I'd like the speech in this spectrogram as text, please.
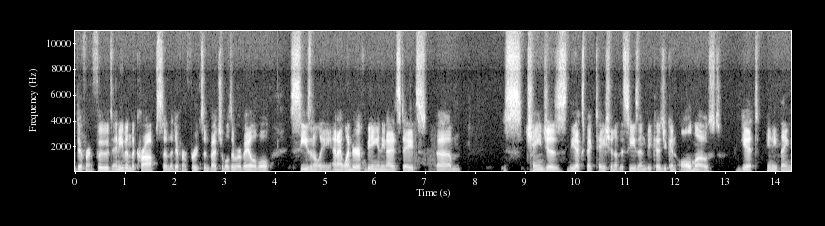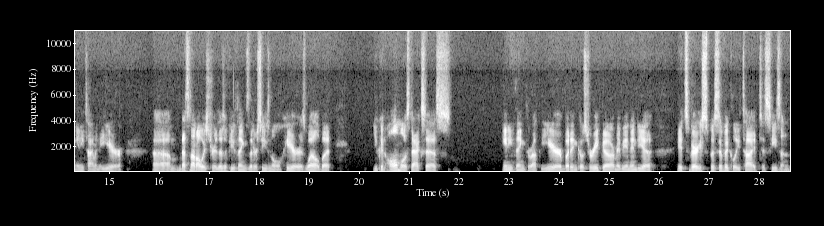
different foods and even the crops and the different fruits and vegetables that were available seasonally. And I wonder if being in the United States um, changes the expectation of the season because you can almost get anything any time in the year. Um, that's not always true. There's a few things that are seasonal here as well, but you can almost access anything throughout the year. But in Costa Rica or maybe in India, it's very specifically tied to season.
